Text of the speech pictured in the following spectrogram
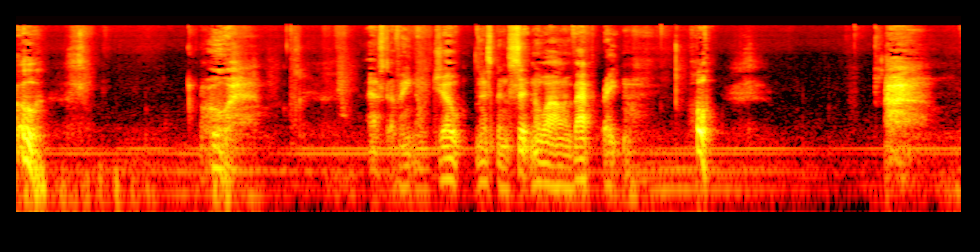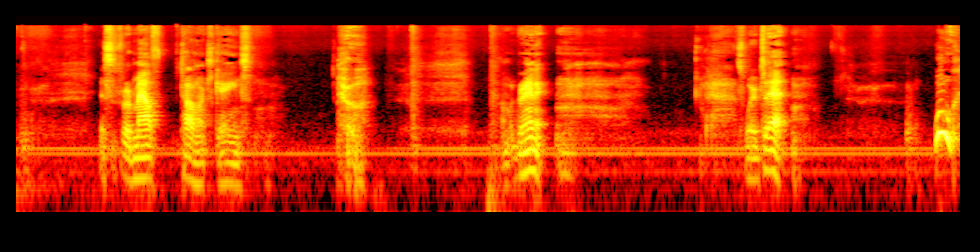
Oh. Oh. That stuff ain't no joke. It's been sitting a while evaporating. Oh. This is for mouth tolerance gains. I'm a granite. That's where it's at. Woo!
